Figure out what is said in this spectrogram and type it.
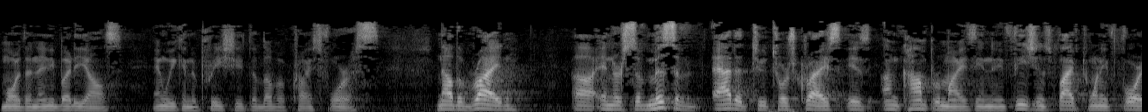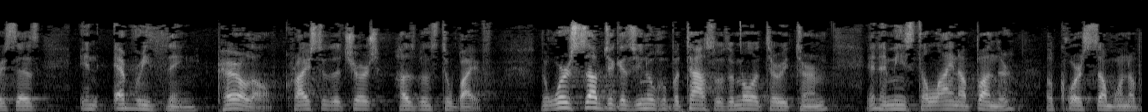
more than anybody else, and we can appreciate the love of Christ for us. Now, the bride uh, and her submissive attitude towards Christ is uncompromising. In Ephesians 5.24, he says, in everything, parallel, Christ to the church, husbands to wife. The word subject, know, hupotasso, is a military term, and it means to line up under, of course, someone of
